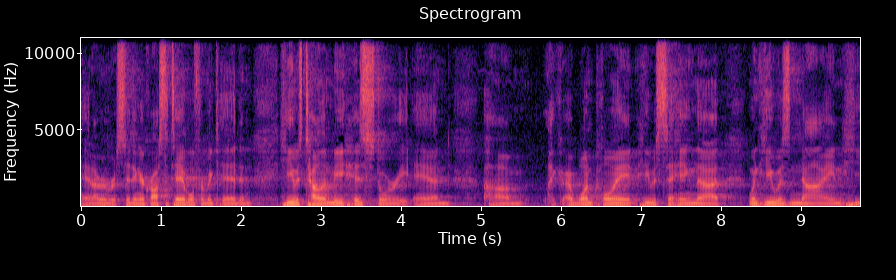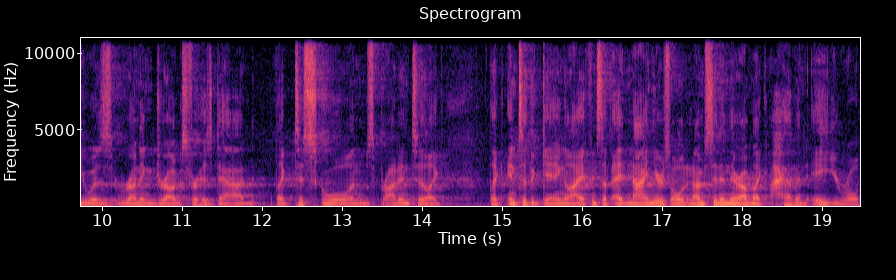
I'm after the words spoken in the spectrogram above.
And I remember sitting across the table from a kid, and he was telling me his story. And um, like at one point, he was saying that when he was nine, he was running drugs for his dad, like to school, and was brought into like like into the gang life and stuff at nine years old and i'm sitting there i'm like i have an eight year old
